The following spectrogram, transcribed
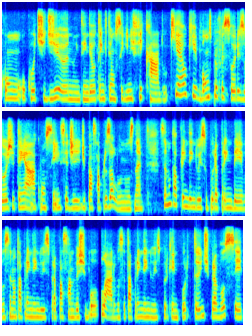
com o cotidiano, entendeu? Tem que ter um significado, que é o que bons professores hoje têm a consciência de, de passar para os alunos, né? Você não está aprendendo isso por aprender, você não está aprendendo isso para passar no vestibular, você está aprendendo isso porque é importante para você,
